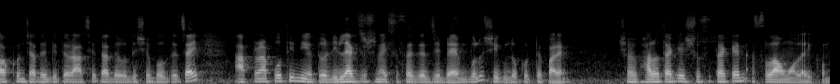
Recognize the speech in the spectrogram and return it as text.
লক্ষণ যাদের ভিতরে আছে তাদের উদ্দেশ্যে বলতে চাই, আপনারা প্রতিনিয়ত রিল্যাক্সেশন এক্সারসাইজের যে ব্যায়ামগুলো সেগুলো করতে পারেন। সবাই ভালো থাকেন, সুস্থ থাকেন, আসসালামু আলাইকুম।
